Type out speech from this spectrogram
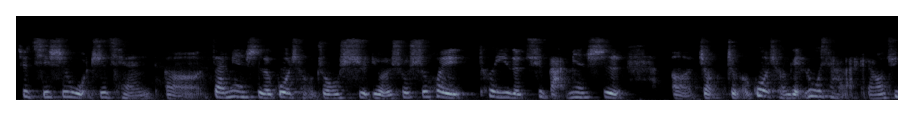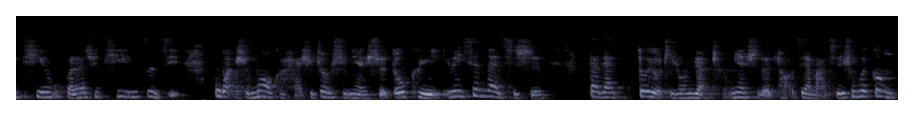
就其实我之前，呃，在面试的过程中是有的时候是会特意的去把面试，呃，整整个过程给录下来，然后去听，回来去听自己，不管是 mock 还是正式面试都可以，因为现在其实。大家都有这种远程面试的条件嘛，其实是会更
